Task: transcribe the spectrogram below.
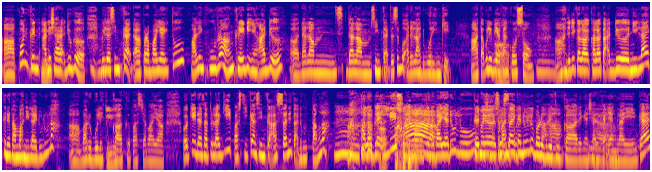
Uh, pun kena, mm. ada syarat juga. Mm-hmm. Bila SIM card uh, prabaya itu paling kurang kredit yang ada uh, dalam dalam SIM card tersebut adalah RM2. Ah tak boleh biarkan uh. kosong. Hmm. Ah jadi kalau kalau tak ada nilai kena tambah nilai dululah. Ah baru boleh tukar hmm. ke pasca bayar. Okey dan satu lagi pastikan SIM kad asal ni tak ada hutang lah. Hmm. kalau blacklist ah. memang kena bayar dulu. Kena macam selesaikan dulu baru ah. boleh tukar dengan syarikat yeah. yang lain kan.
